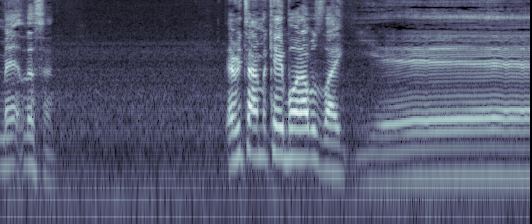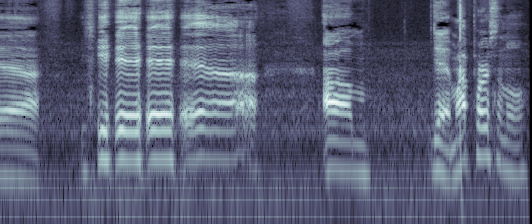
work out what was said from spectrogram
Man, listen. Every time it came on, I was like, yeah, yeah. Um, yeah. My personal,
